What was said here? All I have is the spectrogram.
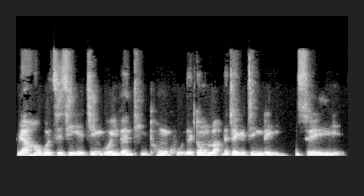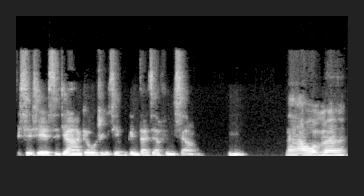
然后我自己也经过一段挺痛苦的冻卵的这个经历，所以谢谢思佳给我这个机会跟大家分享。嗯。那我们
